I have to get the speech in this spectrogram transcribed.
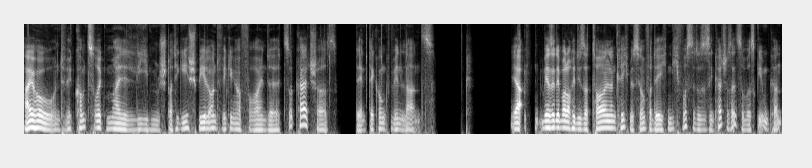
Hi ho und willkommen zurück, meine lieben Strategiespiel- und Wikinger-Freunde zu Cultures, der Entdeckung Vinlands. Ja, wir sind immer noch in dieser tollen Kriegmission, von der ich nicht wusste, dass es in Cultures jetzt sowas geben kann.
